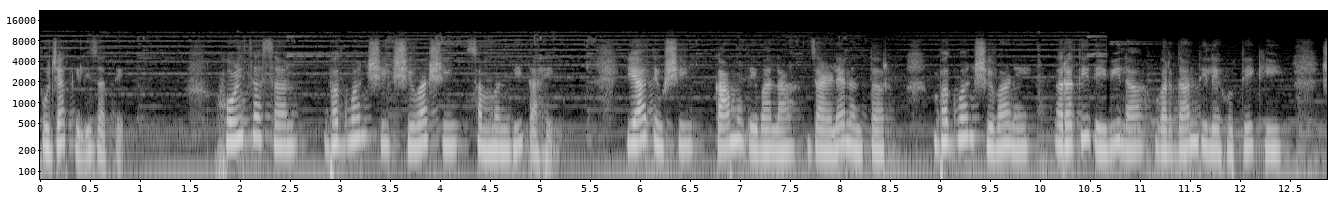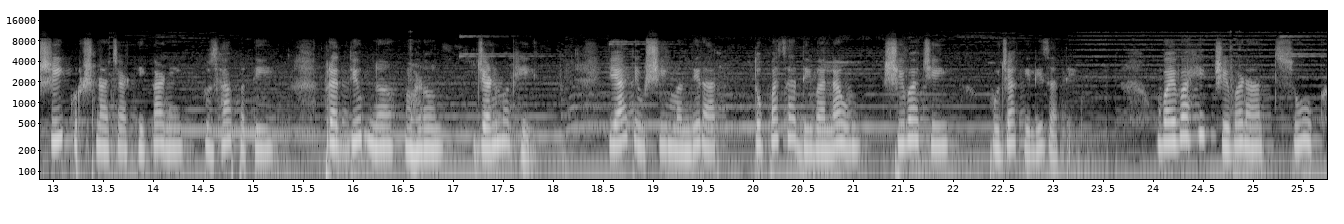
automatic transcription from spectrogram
पूजा केली जाते. होळीचा सण भगवान श्री शिवाशी संबंधित आहे. या दिवशी कामदेवाला जाळल्यानंतर भगवान शिवाने रतीदेवीला वरदान दिले होते की श्रीकृष्णाच्या ठिकाणी तुझा पती प्रद्युम्न म्हणून जन्म घेईल या दिवशी मंदिरात तुपाचा दिवा लावून शिवाची पूजा केली जाते. वैवाहिक जीवनात सुख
